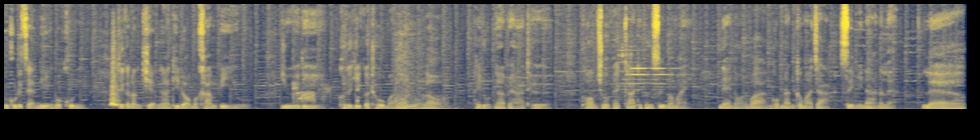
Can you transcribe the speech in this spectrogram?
คุณครูที่แสนดีของพวกคุณ ที่กำลังเคลียร์งานที่ดองมาข้ามปีอยู่ อยู่ดีโคโยกิก็โทรมาล่อลวงเรา ให้โดดงานไปหาเธอ พร้อมโชว์แพ็กการ์ดที่เพิ่งซื้อมาใหม่ แน่นอนว่างบนั้นก็มาจากเซมินานั่นแหละ แล้ว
